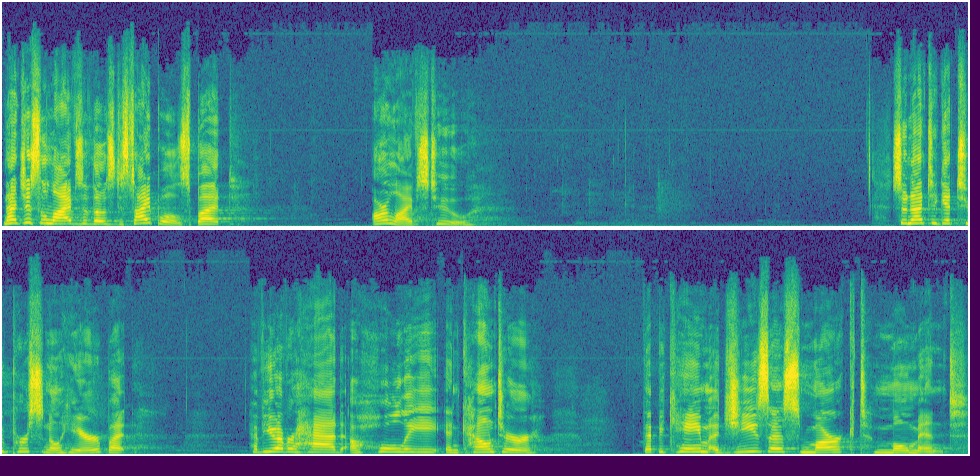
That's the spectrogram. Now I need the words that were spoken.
Not just the lives of those disciples, but our lives too. So, not to get too personal here, but have you ever had a holy encounter that became a Jesus marked moment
